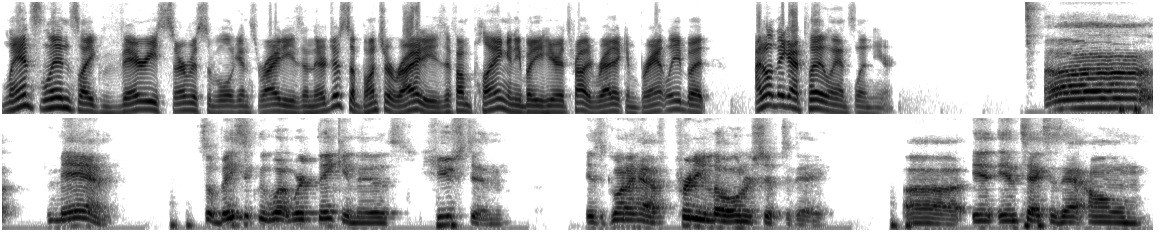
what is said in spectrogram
Lance Lynn's like very serviceable against righties, and they're just a bunch of righties. If I'm playing anybody here, it's probably Reddick and Brantley, but I don't think I play Lance Lynn here. Uh, man, so basically, what we're thinking is Houston is going to have pretty low ownership today uh, in, in Texas at home.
